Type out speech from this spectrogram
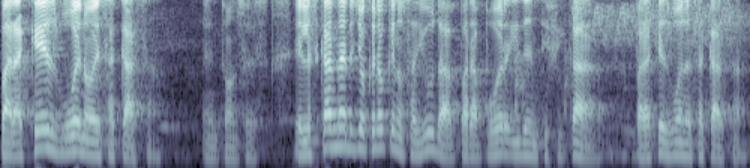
para qué es bueno esa casa. Entonces, el escáner yo creo que nos ayuda para poder identificar para qué es buena esa casa.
